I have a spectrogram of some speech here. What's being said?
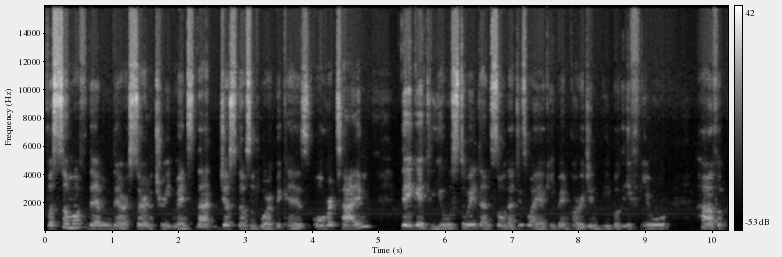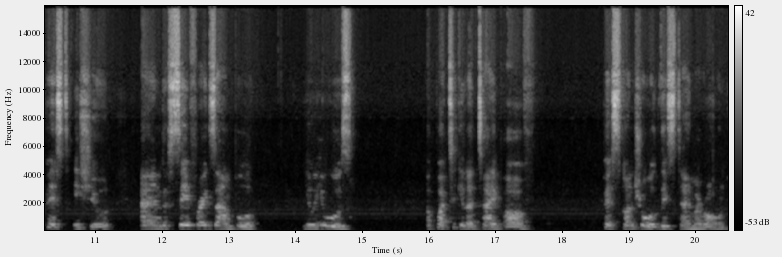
for some of them, there are certain treatments that just doesn't work because over time they get used to it. And so that is why I keep encouraging people if you have a pest issue, and say for example, you use a particular type of pest control this time around.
